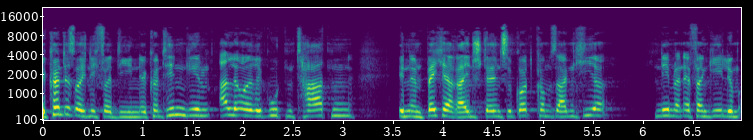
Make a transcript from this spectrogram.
Ihr könnt es euch nicht verdienen. Ihr könnt hingehen alle eure guten Taten in einen Becher reinstellen, zu Gott kommen, sagen, hier, ich nehme dein Evangelium,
